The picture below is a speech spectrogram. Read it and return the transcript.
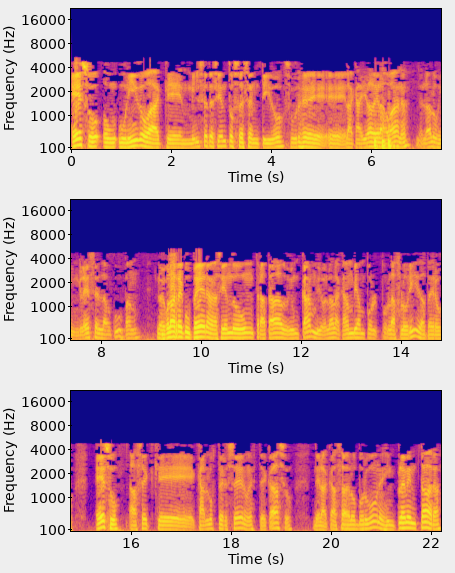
eso unido a que en 1762 surge eh, la caída de La Habana, ¿verdad? los ingleses la ocupan, luego la recuperan haciendo un tratado y un cambio, ¿verdad? la cambian por, por la Florida, pero eso hace que Carlos III, en este caso, de la Casa de los Borbones, implementara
